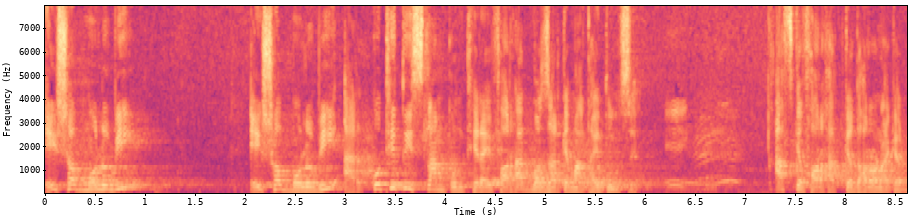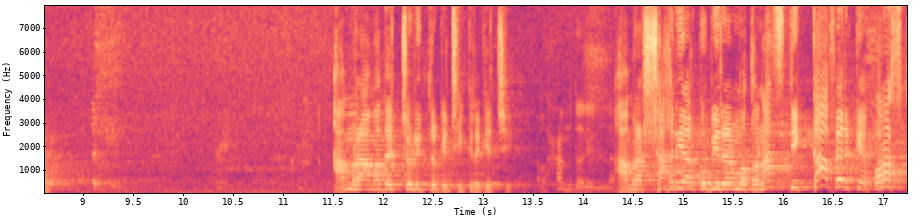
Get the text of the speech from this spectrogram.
এইসব মৌলবি এইসব মৌলবি আর কথিত ইসলামপন্থীরাই ফরহাদ মজারকে মাথায় তুলছে। আজকে ফরহাদকে ধরো না কেন? আমরা আমাদের চরিত্রকে ঠিক রেখেছি। আমরা শাহরিয়ার কবিরের মতো নাস্তিক কাফেরকে পরাস্ত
